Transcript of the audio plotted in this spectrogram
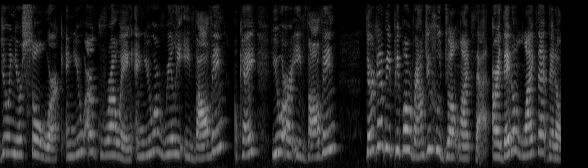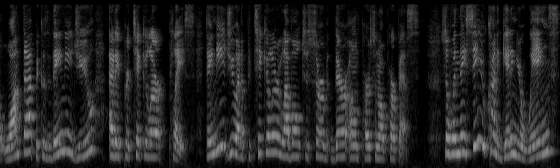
doing your soul work and you are growing and you are really evolving, okay, you are evolving, there are going to be people around you who don't like that. All right, they don't like that. They don't want that because they need you at a particular place. They need you at a particular level to serve their own personal purpose. So when they see you kind of getting your wings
